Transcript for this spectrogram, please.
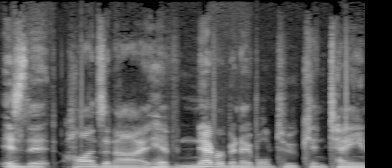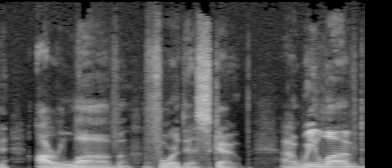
is that Hans and I have never been able to contain our love for this scope. Uh, we loved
